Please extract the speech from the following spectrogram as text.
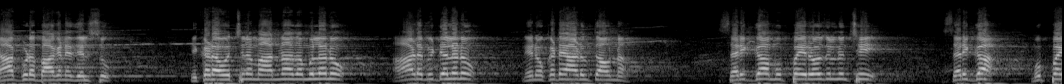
నాకు కూడా బాగానే తెలుసు. ఇక్కడ వచ్చిన మా అన్నదమ్ములను ఆడబిడ్డలను నేను ఒకటే అడుగుతా ఉన్నా. సరిగ్గా ముప్పై రోజుల నుంచి సరిగ్గా ముప్పై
